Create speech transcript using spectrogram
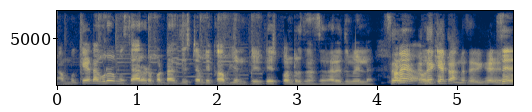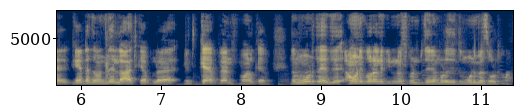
நம்ம கேட்டா கூட நம்ம சாரோட பட்டாசு லிஸ்ட் அப்படியே காப்பி அண்ட் பேஸ்ட் பண்றது தான் சார் வேற எதுவுமே இல்ல. ஆனா கேட்டாங்க? சரி கேட்டது வந்து லார்ஜ் கேப்ல மிட் கேப்ல அண்ட் ஸ்மால் கேப் இந்த மூணுத்த இது அவனுக்கு ஓரளவுக்கு இன்வெஸ்ட்மெண்ட் தெரியும் பொழுது இது மூணுமே சொல்றான்.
